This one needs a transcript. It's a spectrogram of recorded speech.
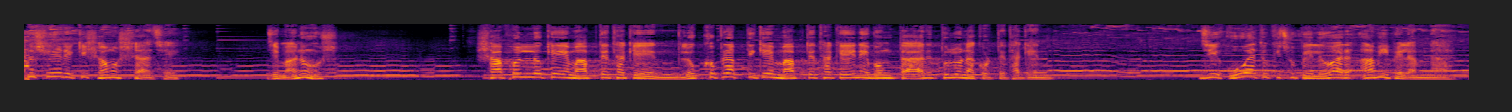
মানুষের একটি সমস্যা আছে? যে মানুষ সাফল্যকে মাপতে থাকেন, লক্ষ্যপ্রাপ্তিকে মাপতে থাকেন এবং তার তুলনা করতে থাকেন। যে ও এত কিছু পেল আর আমি পেলাম না।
